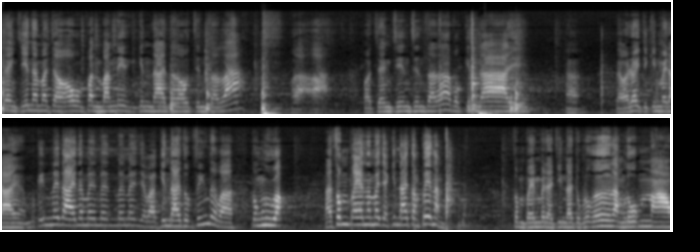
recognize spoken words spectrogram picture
แต่งจีนนั้นมันจะเอาปันบันนี่กินได้แต่เอาจินตลาอ่าอ่าพอแต่งจีนจินตลาบอกกินได้อ่า แต่ว่าอะไรที่กินไม่ได้กินไม่ได้นะไม่ไม่ไม่ไม่จะว่ากินได้ทุกสิ่งแต่ว่าต้องเลือกส้มเป็นนั้นไม่จะกินได้ต้งเป็นนั่นส้มเป็นไม่ได้กินได้ทุกลูกเออหลังลูกนหนาว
